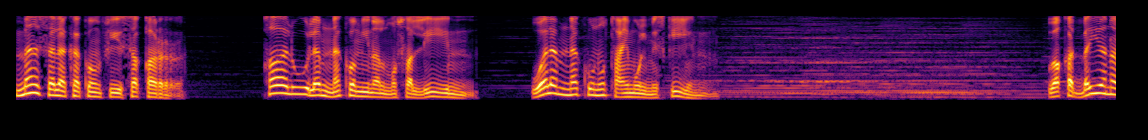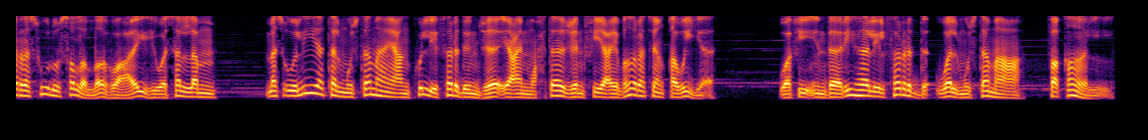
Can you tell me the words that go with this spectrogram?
ما سلككم في سقر. قالوا لم نك من المصلين ولم نك نطعم المسكين. وقد بين الرسول صلى الله عليه وسلم مسؤولية المجتمع عن كل فرد جائع محتاج في عبارة قوية وفي إنذارها للفرد والمجتمع فقال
